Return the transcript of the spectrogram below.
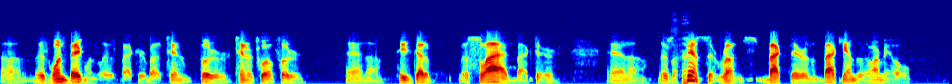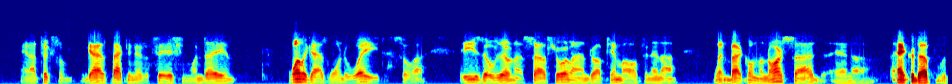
uh, there's one big one that lives back here, about a ten footer, ten or twelve footer, and uh, he's got a, a slide back there, and uh, there's a fence that runs back there in the back end of the army hole. And I took some guys back in there to fish, and one day, and one of the guys wanted to wade, so I eased over there on that south shoreline, dropped him off, and then I went back on the north side and uh, anchored up with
